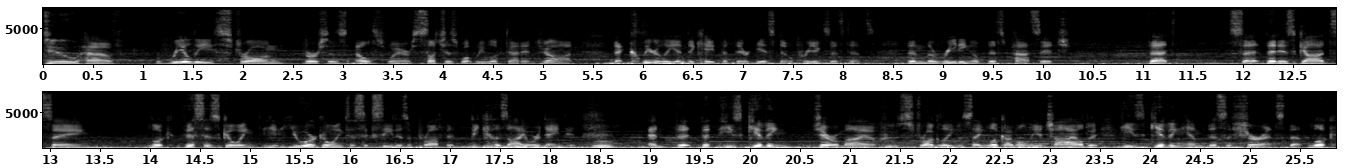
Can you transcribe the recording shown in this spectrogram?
do have really strong verses elsewhere, such as what we looked at in John, that clearly indicate that there is no pre-existence, then the reading of this passage that that is God saying, "Look, this is going. You are going to succeed as a prophet because I ordained it." Mm. And that, that he's giving Jeremiah, who's struggling, who's saying, Look, I'm only a child, he's giving him this assurance that, Look,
